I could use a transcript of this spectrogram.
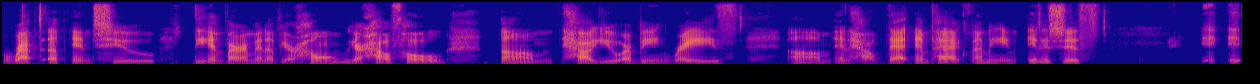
wrapped up into the environment of your home, your household, um, how you are being raised, um, and how that impacts. I mean, it is just it, it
